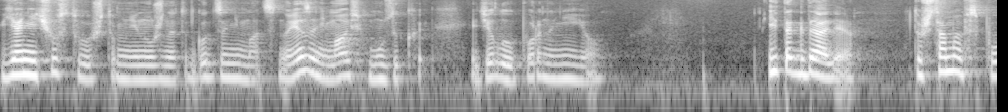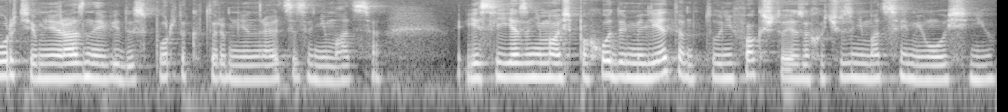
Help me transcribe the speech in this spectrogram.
я не чувствую, что мне нужно этот год заниматься. Но я занимаюсь музыкой и делаю упор на нее. И так далее. То же самое в спорте. У меня разные виды спорта, которые мне нравится заниматься. Если я занимаюсь походами летом, то не факт, что я захочу заниматься ими осенью.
